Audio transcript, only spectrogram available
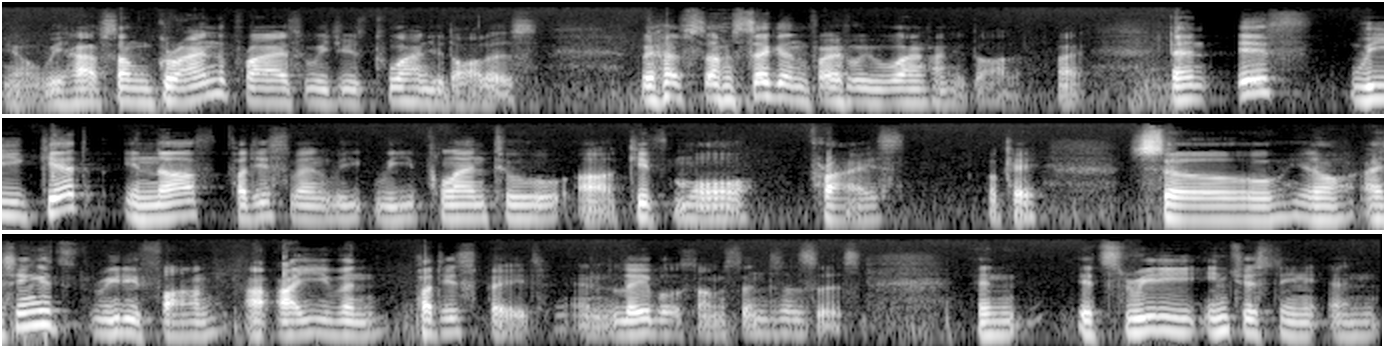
you know, we have some grand price, which is $200. We have some second price, which is $100. Right? And if we get enough participants, we, we plan to uh, give more price. Okay? So, you know, I think it's really fun. I, I, even participate and label some sentences. And it's really interesting and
